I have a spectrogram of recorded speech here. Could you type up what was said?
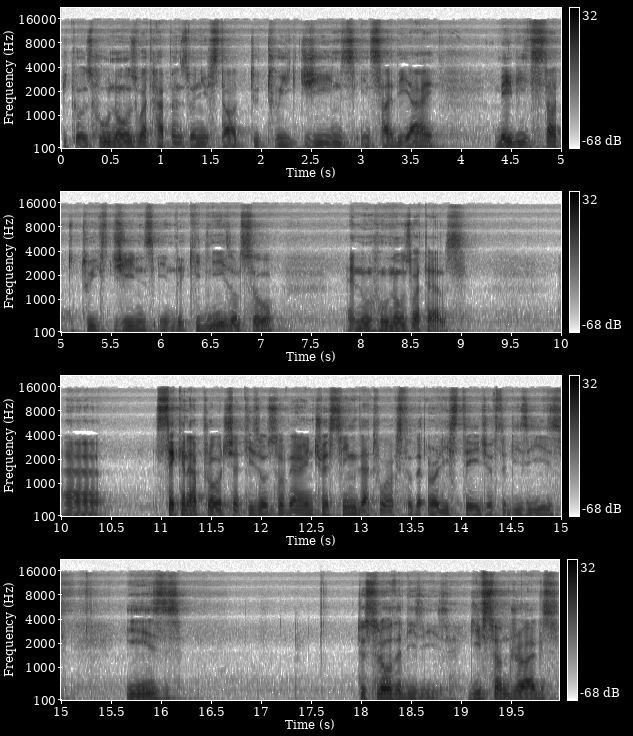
because who knows what happens when you start to tweak genes inside the eye. Maybe it start to tweak genes in the kidneys also, and who knows what else. Uh, second approach that is also very interesting that works for the early stage of the disease is to slow the disease. Give some drugs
